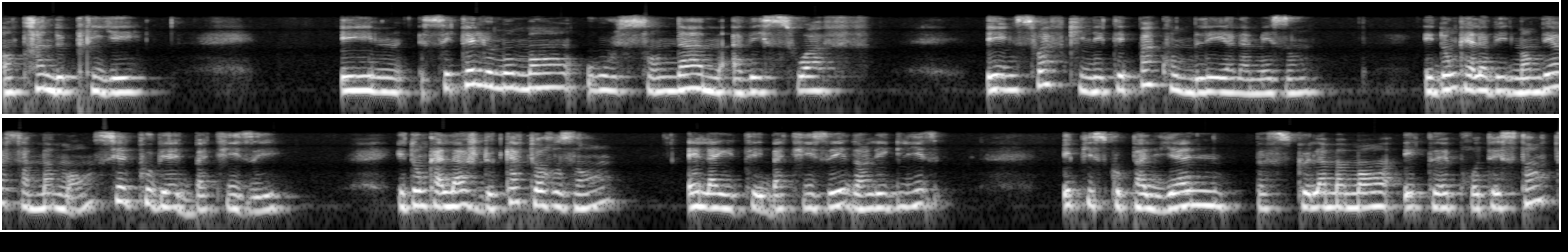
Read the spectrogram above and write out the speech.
en train de prier. Et hum, c'était le moment où son âme avait soif, et une soif qui n'était pas comblée à la maison. Et donc elle avait demandé à sa maman si elle pouvait être baptisée. Et donc à l'âge de 14 ans, elle a été baptisée dans l'église épiscopalienne parce que la maman était protestante,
